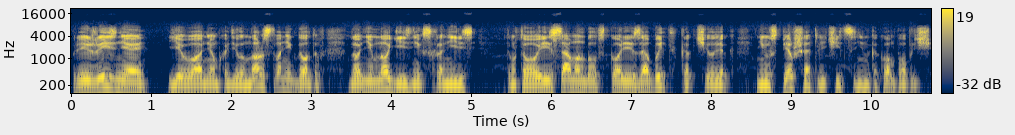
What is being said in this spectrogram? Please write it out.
При жизни его о нем ходило множество анекдотов, но немногие из них сохранились, потому что и сам он был вскоре забыт, как человек, не успевший отличиться ни на каком поприще.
